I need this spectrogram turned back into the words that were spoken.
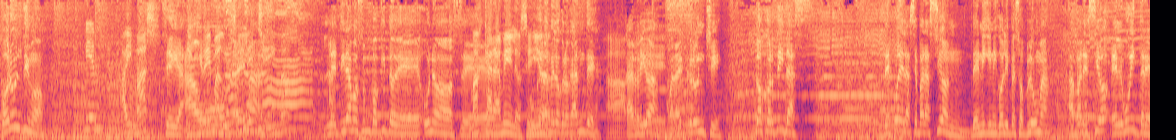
Por último, Bien. ¿Hay más? sí, ¿De aún crema, dulce de leche y más? Le tiramos un poquito de unos. eh, Más caramelo, señor. Un caramelo crocante. Ah, arriba, qué para el crunchy. Dos cortitas. Después de la separación de Nicky Nicole y Peso Pluma, apareció el buitre.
